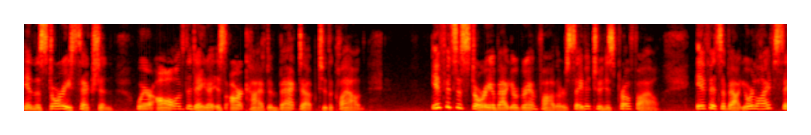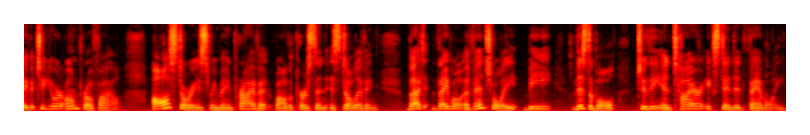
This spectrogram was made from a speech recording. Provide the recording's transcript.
in the Stories section, where all of the data is archived and backed up to the cloud. If it's a story about your grandfather, save it to his profile. If it's about your life, save it to your own profile. All stories remain private while the person is still living, but they will eventually be visible to the entire extended family.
